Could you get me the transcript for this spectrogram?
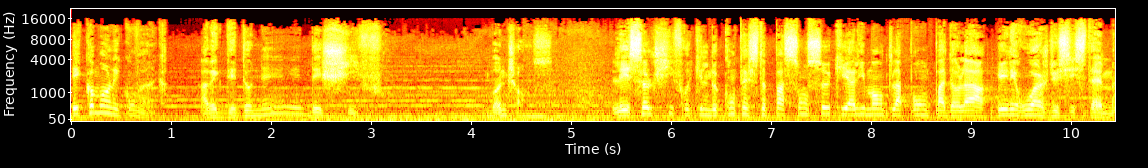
Et comment les convaincre? Avec des données, des chiffres. Bonne chance. Les seuls chiffres qu'ils ne contestent pas sont ceux qui alimentent la pompe à dollars et les rouages du système.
